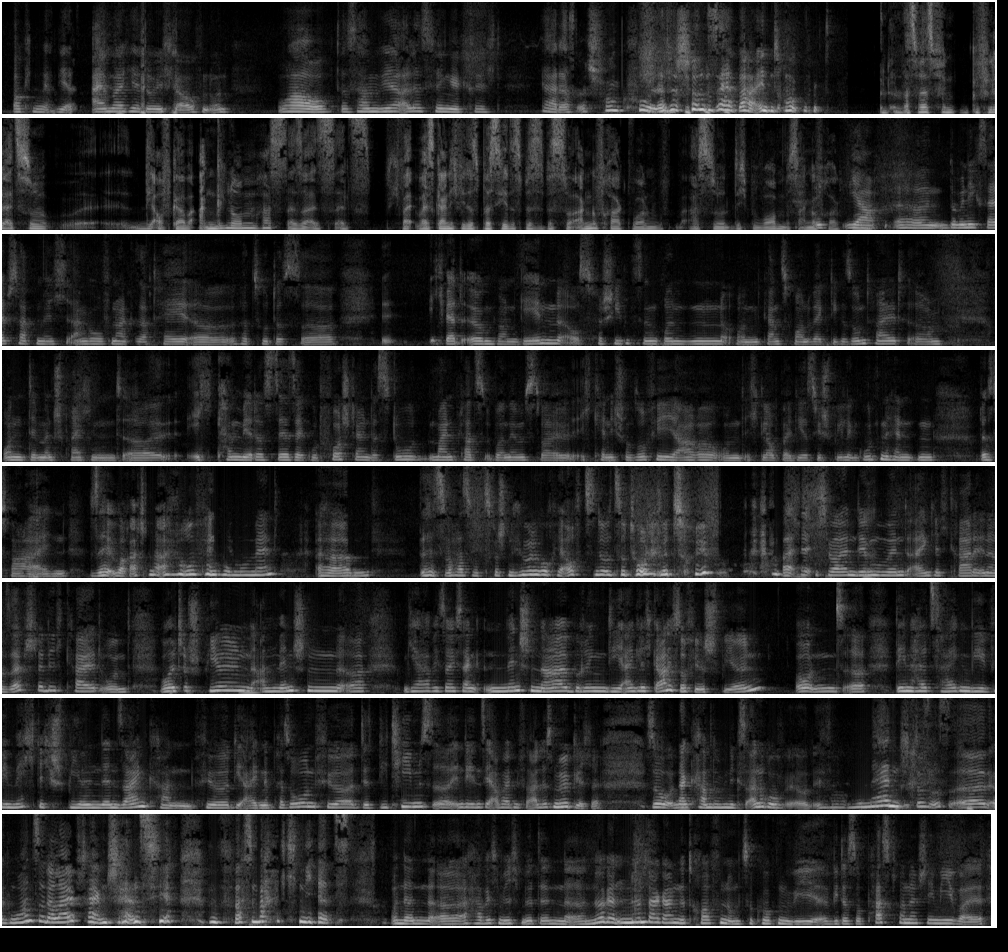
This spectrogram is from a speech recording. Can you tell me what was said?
okay, jetzt einmal hier durchlaufen und wow, das haben wir alles hingekriegt. Ja, das ist schon cool, das ist schon sehr beeindruckend. Und, was war das für ein Gefühl, als du äh, die Aufgabe angenommen hast? Also als, als ich weiß gar nicht, wie das passiert ist, bist, bist du angefragt worden? Hast du dich beworben, bist angefragt worden? Ja, äh, Dominik selbst hat mich angerufen und hat gesagt, hey, äh, hör zu, das äh, ich werde irgendwann gehen aus verschiedensten Gründen und ganz vorneweg die Gesundheit. Ähm, und dementsprechend, äh, ich kann mir das sehr, sehr gut vorstellen, dass du meinen Platz übernimmst, weil ich kenne dich schon so viele Jahre und ich glaube, bei dir ist die Spiel in guten Händen. Das war ein sehr überraschender Anruf in dem Moment. Ähm, das war so zwischen himmelhoch jauchzen und zu Tode betrübt. Weil ich war in dem Moment eigentlich gerade in der Selbstständigkeit und wollte Spielen an Menschen, äh, ja, wie soll ich sagen, Menschen nahebringen, die eigentlich gar nicht so viel spielen und äh, denen halt zeigen, wie, wie mächtig Spielen denn sein kann für die eigene Person, für die, die Teams, äh, in denen sie arbeiten, für alles Mögliche. So, und dann kam Dominiks Anruf und ich so, Mensch, das ist äh, once in a lifetime chance hier. Was mache ich denn jetzt? Und dann äh, habe ich mich mit den äh, Nürnbergern getroffen, um zu gucken, wie, wie das so passt von der Chemie, weil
